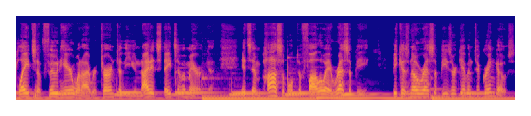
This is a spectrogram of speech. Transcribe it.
plates of food here when I return to the United States of America. It's impossible to follow a recipe because no recipes are given to gringos.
